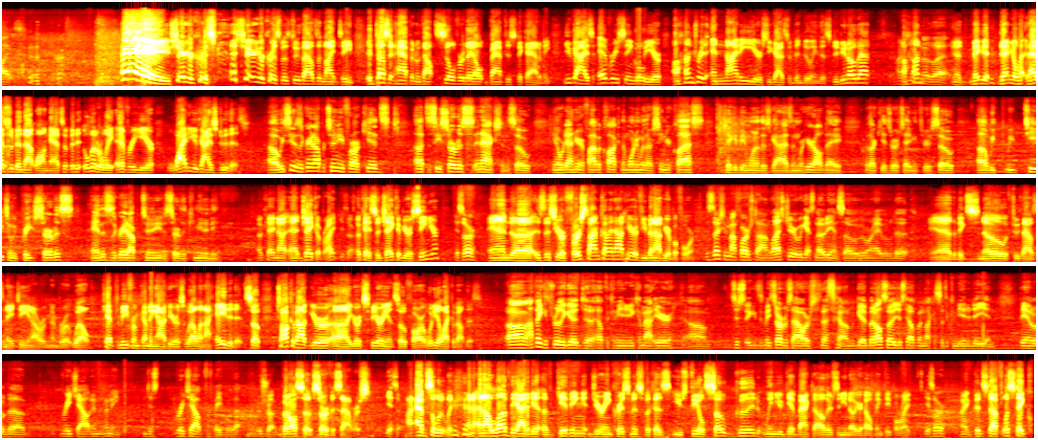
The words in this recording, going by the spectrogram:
lights. Hey, share your Christmas, share your Christmas 2019. It doesn't happen without Silverdale Baptist Academy. You guys, every single year, 190 years, you guys have been doing this. Did you know that? I did not know that. Yeah, maybe Daniel, it hasn't been that long, has it? But it literally every year. Why do you guys do this? Uh, we see it as a great opportunity for our kids uh, to see service in action. So, you know, we're down here at 5 o'clock in the morning with our senior class, Jacob being one of those guys, and we're here all day with our kids rotating through. So, uh, we, we teach and we preach service, and this is a great opportunity to serve the community. Okay, now uh, Jacob, right? Yes, sir. Okay, so Jacob, you're a senior, Yes, sir. and uh, is this your first time coming out here? Have you been out here before? This is actually my first time. Last year we got snowed in, so we weren't able to do it. Yeah, the big snow of 2018. I remember it well. Kept me from coming out here as well, and I hated it. So, talk about your uh, your experience so far. What do you like about this? Um, I think it's really good to help the community come out here. Um, just it gives me service hours. That's um, good, but also just helping, like I said, the community and being able to reach out and I mean, just reach out for people. That, But also service hours. yes, sir. Absolutely. and, and I love the idea of giving during Christmas because you feel so good when you give back to others and you know you're helping people, right? Yes, sir. All right, good stuff. Let's take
